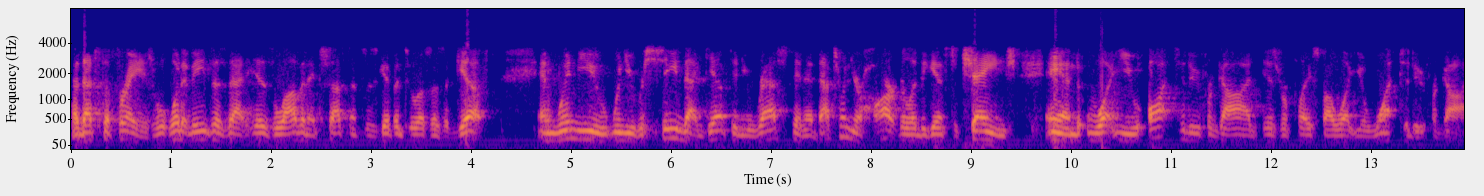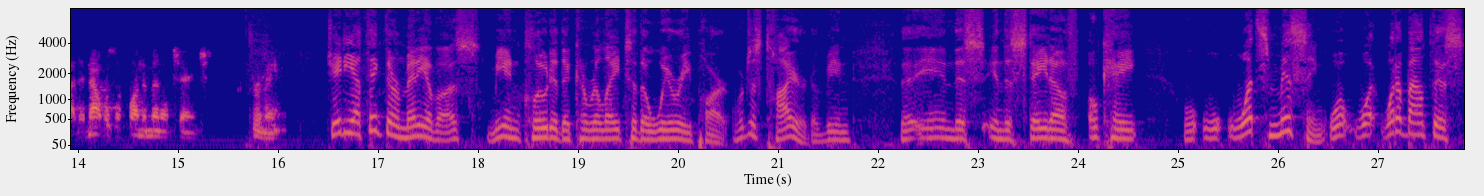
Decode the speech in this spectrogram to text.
that's the phrase. What it means is that his love and acceptance is given to us as a gift. And when you when you receive that gift and you rest in it, that's when your heart really begins to change. And what you ought to do for God is replaced by what you want to do for God. And that was a fundamental change for me. JD, I think there are many of us, me included, that can relate to the weary part. We're just tired of being in this in this state of okay, what's missing? What what what about this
